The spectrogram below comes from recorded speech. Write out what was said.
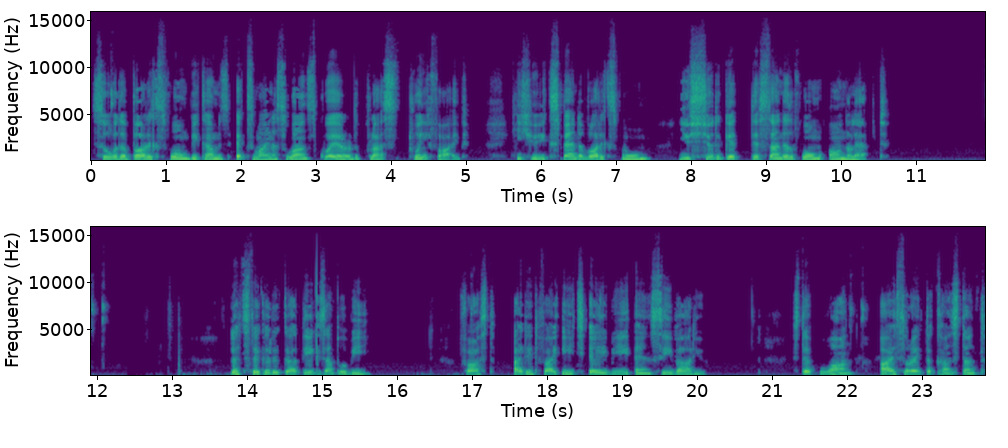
So the vertex form becomes x minus 1 squared plus 25. If you expand the vertex form, you should get the standard form on the left. Let's take a look at the example B. First, identify each A, B, and C value. Step 1. Isolate the constant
